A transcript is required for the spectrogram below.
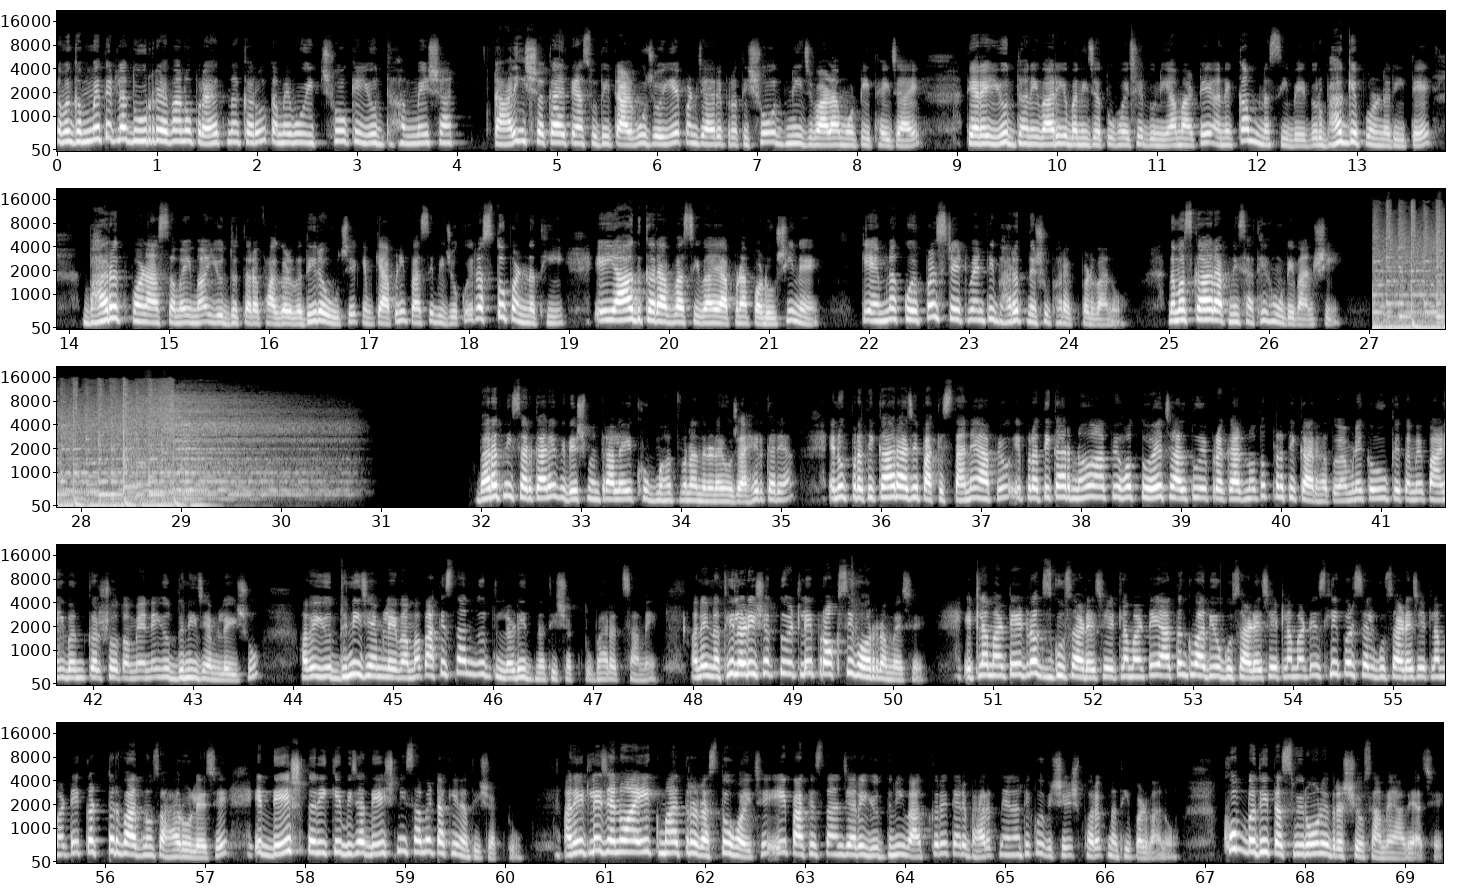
તમે ગમે તેટલા દૂર રહેવાનો પ્રયત્ન કરો, તમે એવું ઈચ્છો કે યુદ્ધ હંમેશા ટાળી શકાય ત્યાં સુધી ટાળવું જોઈએ, પણ જ્યારે પ્રતિશોધની જ્વાળા મોટી થઈ જાય, ત્યારે યુદ્ધ અનિવાર્ય બની જતું હોય છે દુનિયા માટે અને કમનસીબે દુર્ભાગ્યપૂર્ણ રીતે ભારત પણ આ સમયમાં યુદ્ધ તરફ આગળ વધી રહ્યું છે. કેમ કે આપણી પાસે બીજો કોઈ રસ્તો પણ નથી. એ યાદ કરાવવા સિવાય આપણા પડોશીને કે એમના કોઈ પણ સ્ટેટમેન્ટથી ભારતને શું ફરક પડવાનો. નમસ્કાર, આપની સાથે હું દેવાંશી. ભારતની સરકારે વિદેશ મંત્રાલયે ખૂબ મહત્વના નિર્ણયો જાહેર કર્યા. એનો પ્રતિકાર આજે પાકિસ્તાને આપ્યો. એ પ્રતિકાર ન આપ્યો હોત તો એ ચાલતું એ પ્રકારનો તો પ્રતિકાર હતો. એમણે કહ્યું કે તમે પાણી બંધ કરશો તો અમે એને યુદ્ધની જેમ લઈશું. હવે યુદ્ધની જેમ લેવામાં પાકિસ્તાન યુદ્ધ લડી જ નથી શકતું ભારત સામે. અને નથી લડી શકતું એટલે પ્રોક્સી વોર રમે છે. એટલા માટે ડ્રગ્સ ઘુસાડે છે, એટલા માટે આતંકવાદીઓ ઘુસાડે છે, એટલા માટે સ્લીપર સેલ ઘુસાડે છે, એટલા માટે કટ્ટરવાદનો સહારો લે છે. એ દેશ તરીકે બીજા દેશની સામે ટકી નથી શકતું. અને એટલે જેનો આ એકમાત્ર રસ્તો હોય છે, એ પાકિસ્તાન જ્યારે યુદ્ધની વાત કરે ત્યારે ભારતને એનાથી કોઈ વિશેષ ફરક નથી પડવાનો. ખૂબ બધી તસવીરો અને દ્રશ્યો સામે આવ્યા છે.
